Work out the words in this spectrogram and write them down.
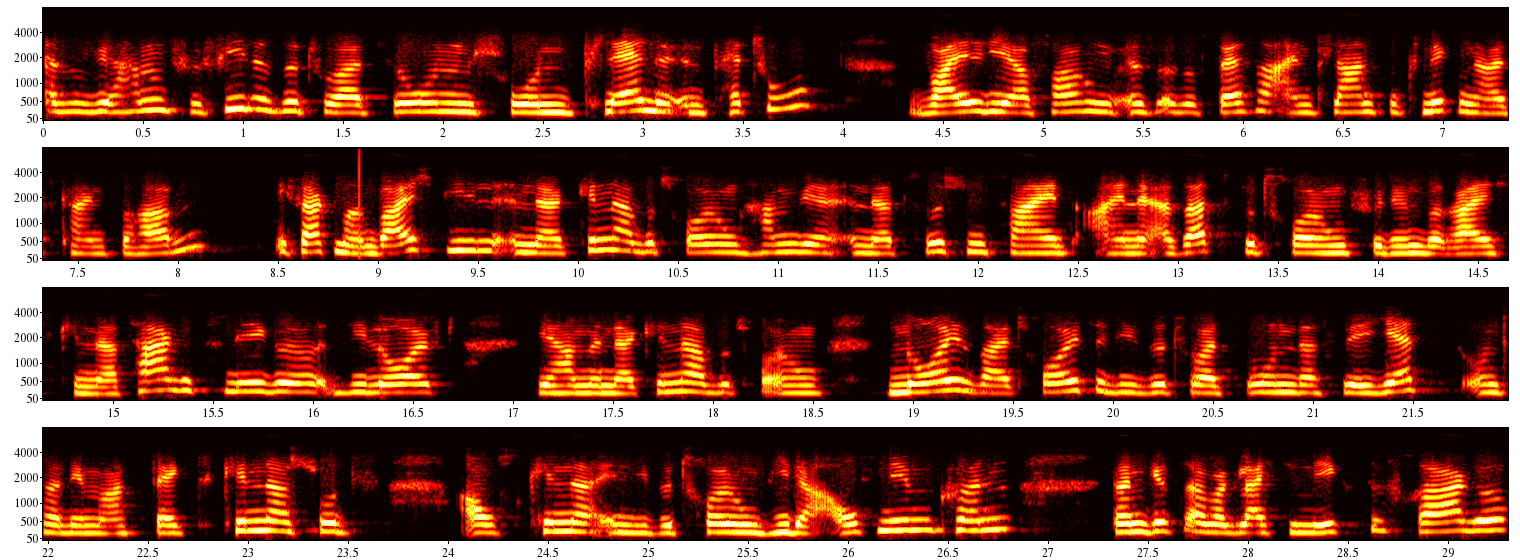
Also wir haben für viele Situationen schon Pläne in petto, weil die Erfahrung ist, es ist besser, einen Plan zu knicken, als keinen zu haben. Ich sage mal ein Beispiel. In der Kinderbetreuung haben wir in der Zwischenzeit eine Ersatzbetreuung für den Bereich Kindertagespflege, die läuft. Wir haben in der Kinderbetreuung neu seit heute die Situation, dass wir jetzt unter dem Aspekt Kinderschutz auch Kinder in die Betreuung wieder aufnehmen können. Dann gibt es aber gleich die nächste Frage.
